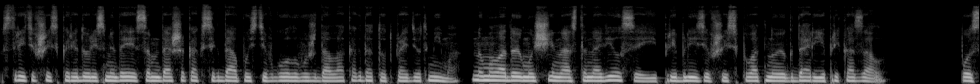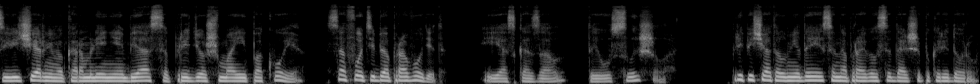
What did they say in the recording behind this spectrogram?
Встретившись в коридоре с Медеисом, Даша, как всегда, опустив голову, ждала, когда тот пройдет мимо. Но молодой мужчина остановился и, приблизившись вплотную к Дарье, приказал. «После вечернего кормления Биаса придешь в мои покои. Сафо тебя проводит». Я сказал, «Ты услышала». Припечатал Медеис и направился дальше по коридору.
